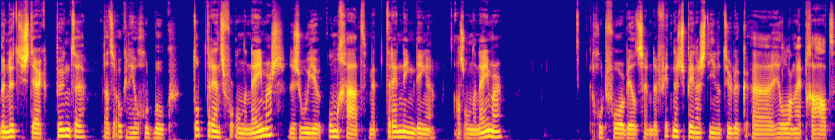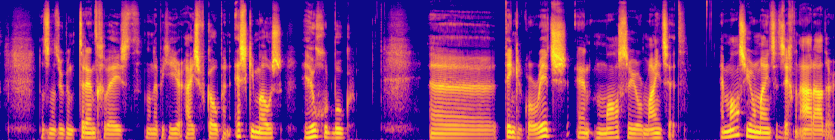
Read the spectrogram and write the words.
Benut je sterke punten. Dat is ook een heel goed boek. Top trends voor ondernemers. Dus hoe je omgaat met trending dingen als ondernemer. Goed voorbeeld zijn de fitness spinners die je natuurlijk uh, heel lang hebt gehad. Dat is natuurlijk een trend geweest. Dan heb ik hier ijsverkoop en Eskimo's. Heel goed boek. uh, Think and Grow Rich en Master Your Mindset. En Master Your Mindset is echt een aanrader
